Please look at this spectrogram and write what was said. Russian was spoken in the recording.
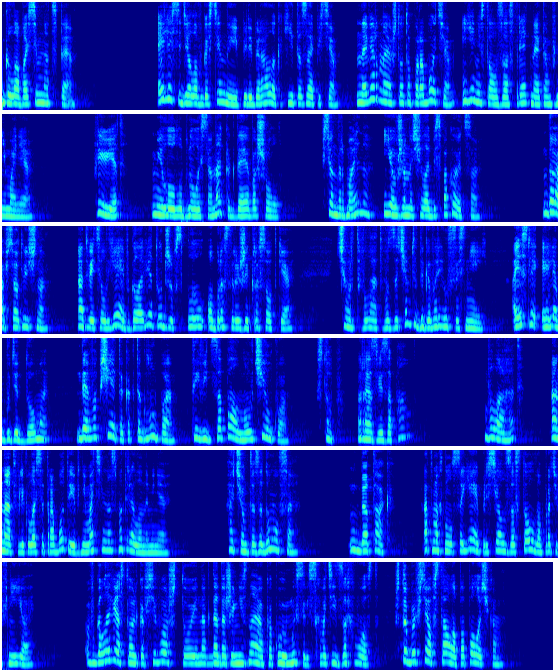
Глава 17 Эля сидела в гостиной и перебирала какие-то записи. Наверное, что-то по работе, и я не стал заострять на этом внимание. «Привет», — мило улыбнулась она, когда я вошел. «Все нормально? Я уже начала беспокоиться». «Да, все отлично», — ответил я, и в голове тут же всплыл образ рыжей красотки. «Черт, Влад, вот зачем ты договорился с ней? А если Эля будет дома? Да вообще это как-то глупо. Ты ведь запал на училку». Стоп, разве запал? Влад. Она отвлеклась от работы и внимательно смотрела на меня. О чем ты задумался? Да так. Отмахнулся я и присел за стол напротив нее. В голове столько всего, что иногда даже не знаю, какую мысль схватить за хвост, чтобы все встало по полочкам.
